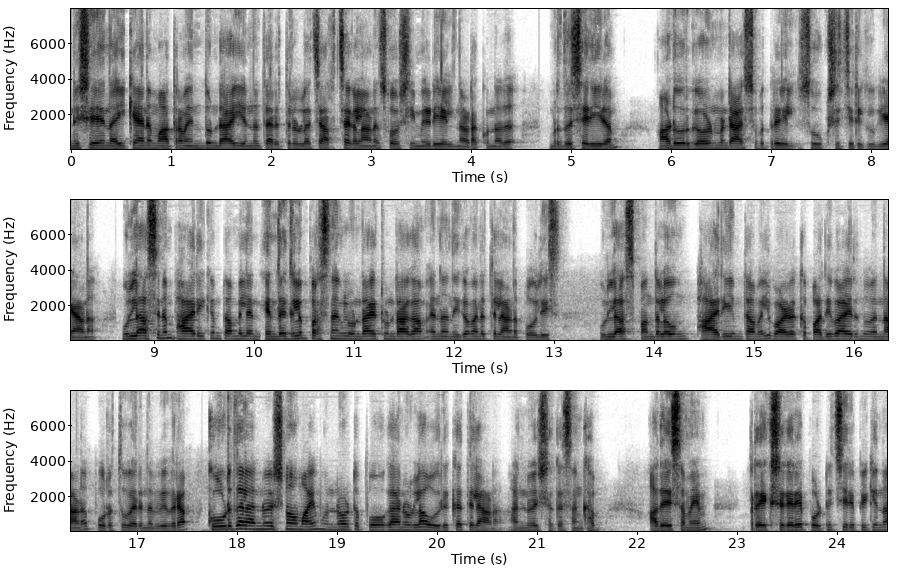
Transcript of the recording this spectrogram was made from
നിഷയെ നയിക്കാനും മാത്രം എന്തുണ്ടായി എന്ന തരത്തിലുള്ള ചർച്ചകളാണ് സോഷ്യൽ മീഡിയയിൽ നടക്കുന്നത്. മൃതശരീരം അടൂർ ഗവൺമെന്റ് ആശുപത്രിയിൽ സൂക്ഷിച്ചിരിക്കുകയാണ്. ഉല്ലാസിനും ഭാര്യയ്ക്കും തമ്മിൽ എന്തെങ്കിലും പ്രശ്നങ്ങൾ ഉണ്ടായിട്ടുണ്ടാകാം എന്ന നിഗമനത്തിലാണ് പോലീസ്. ഉല്ലാസ് പന്തളവും ഭാര്യയും തമ്മിൽ വഴക്ക് പതിവായിരുന്നു എന്നാണ് പുറത്തു വരുന്ന വിവരം. കൂടുതൽ അന്വേഷണവുമായി മുന്നോട്ട് പോകാനുള്ള ഒരുക്കത്തിലാണ് അന്വേഷക സംഘം. അതേസമയം പ്രേക്ഷകരെ പൊട്ടിച്ചിരിപ്പിക്കുന്ന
